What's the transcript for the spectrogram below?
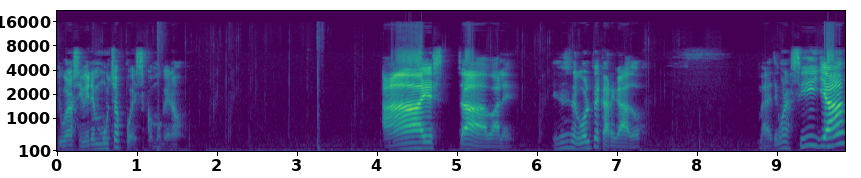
Y bueno, si vienen muchos, pues como que no. Ahí está, vale. Ese es el golpe cargado. Vale, tengo una silla.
